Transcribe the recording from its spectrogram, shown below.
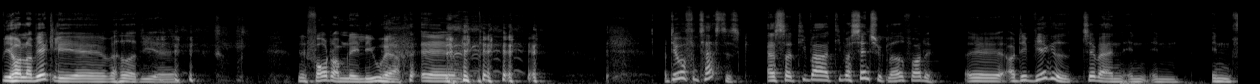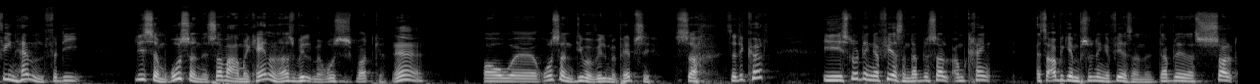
vi holder virkelig, øh, hvad hedder de, øh, fordommene i live her. Øh, og det var fantastisk. Altså, de var, de var sindssygt glade for det. Øh, og det virkede til at være en, en, en, en fin handel, fordi ligesom russerne, så var amerikanerne også vilde med russisk vodka. ja. Og øh, russerne, de var vilde med Pepsi. Så, så det kørte. I slutningen af 80'erne, der blev solgt omkring, altså op igennem slutningen af 80'erne, der blev der solgt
